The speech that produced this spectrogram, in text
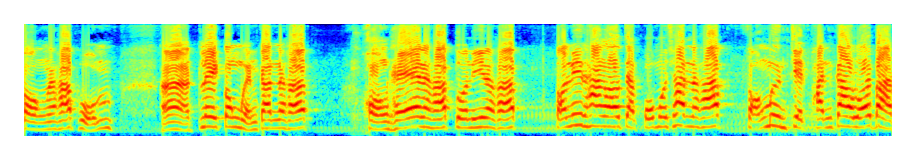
กล่องนะครับ ผมอ่าเลขต้องเหมือนกันนะครับ ของแท้นะครับตัวนี้นะครับ ตอนนี้ทางเราจัดโปรโมชั่นนะครับ 27,900 บาท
